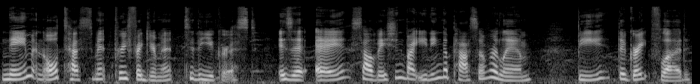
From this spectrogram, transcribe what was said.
Name an Old Testament prefigurement to the Eucharist. Is it A, salvation by eating the Passover lamb? B, the Great Flood?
